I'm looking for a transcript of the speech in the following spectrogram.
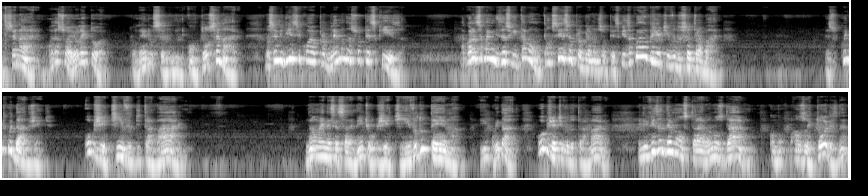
o cenário, olha só, eu leitor, estou lendo, você me contou o cenário. Você me disse qual é o problema da sua pesquisa. Agora você vai me dizer o seguinte, tá bom, então se esse é o problema da sua pesquisa, qual é o objetivo do seu trabalho? Muito cuidado, gente. Objetivo de trabalho não é necessariamente o objetivo do tema. Cuidado. O objetivo do trabalho, ele visa demonstrar ou nos dar, como aos leitores, né,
